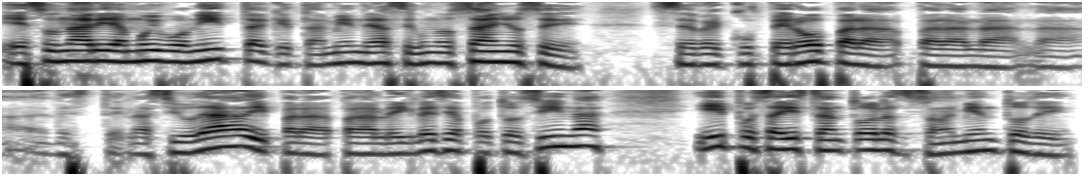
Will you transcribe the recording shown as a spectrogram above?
Es un área muy bonita que también de hace unos años se se recuperó para, para la, la, este, la ciudad y para, para la iglesia potosina. Y pues ahí están todo el asesoramiento de,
